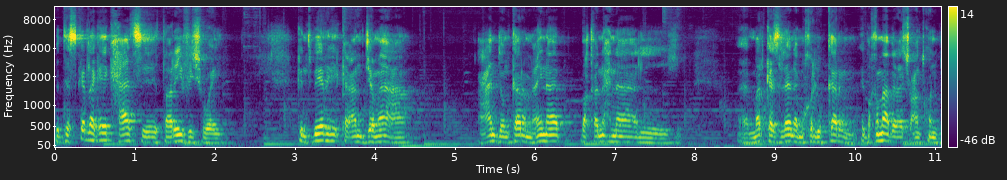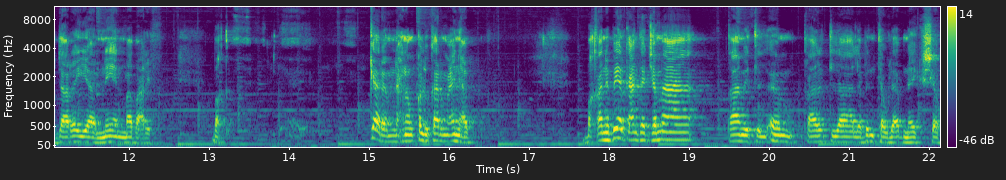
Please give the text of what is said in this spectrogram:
بدي أذكر لك هيك حادثة طريفة شوي. كنت بيرهك عند جماعة. عندهم كرم عنب. بقى نحن المركز لنا بنقول له كرم. بقى ما بعرف شو عندكم بدارية منين؟ ما بعرف. بقى كرم نحن نقول له كرم عنب. بقى أنا بيرك عند الجماعة قامت الأم قالت لبنتها ولابنها هيك شاب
